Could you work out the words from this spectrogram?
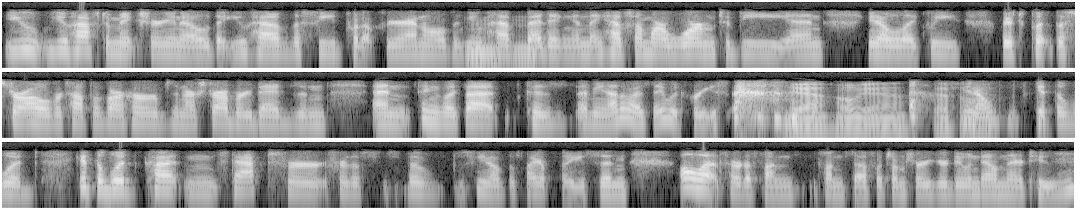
you you have to make sure you know that you have the feed put up for your animals and you mm-hmm. have bedding and they have somewhere warm to be and you know like we we have to put the straw over top of our herbs and our strawberry beds and and things like that because I mean otherwise they would freeze. yeah. Oh yeah. Definitely. you know, get the wood get the wood cut and stacked for for the the you know the fireplace and all that sort of fun fun stuff, which I'm sure you're doing down there too.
